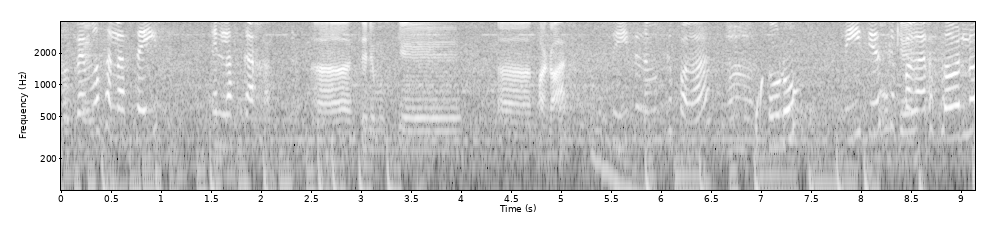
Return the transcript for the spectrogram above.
Nos vemos a las 6 en las cajas. Ah, tenemos que ah, pagar. Sí, tenemos que pagar. ¿Solo? Sí, tienes que pagar solo.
